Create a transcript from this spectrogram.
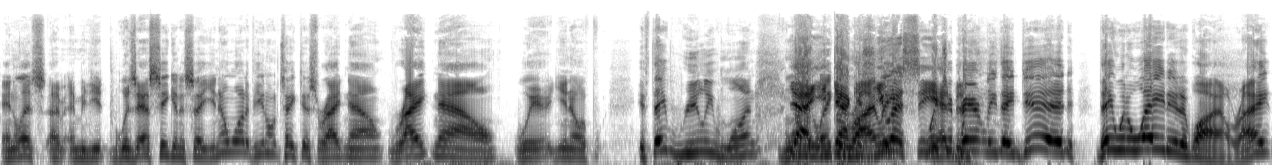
Unless I I mean, was SC going to say, you know what? If you don't take this right now, right now, where you know, if, if they really want, Yeah, yeah, Lincoln 'cause Riley, USC which had been- apparently they did, they would have waited a while, right?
